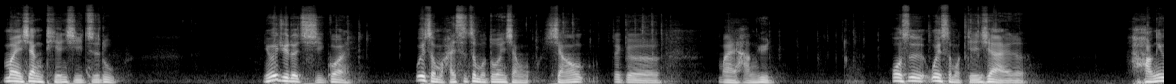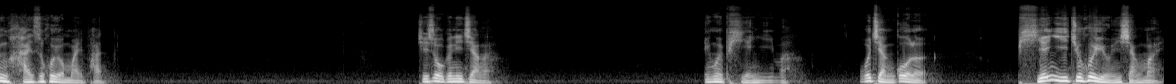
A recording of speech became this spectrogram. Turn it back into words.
迈向填席之路。你会觉得奇怪，为什么还是这么多人想想要这个买航运，或是为什么跌下来了，航运还是会有买盘？其实我跟你讲啊。因为便宜嘛，我讲过了，便宜就会有人想买。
